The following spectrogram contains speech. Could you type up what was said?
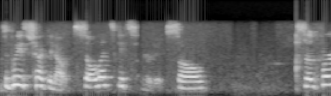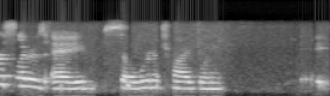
So please check it out. So let's get started. So, so the first letter is A, so we're going to try joining A.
